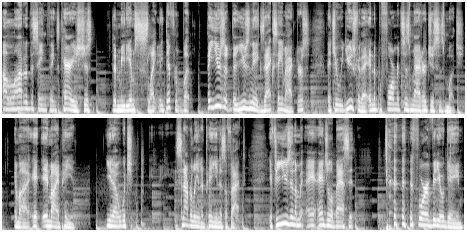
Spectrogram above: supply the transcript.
A lot of the same things. It's just the medium's slightly different, but they use it. They're using the exact same actors that you would use for that, and the performances matter just as much. In my in my opinion, you know, which it's not really an opinion; it's a fact. If you're using Angela Bassett for a video game,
